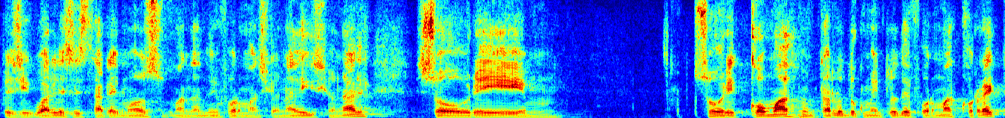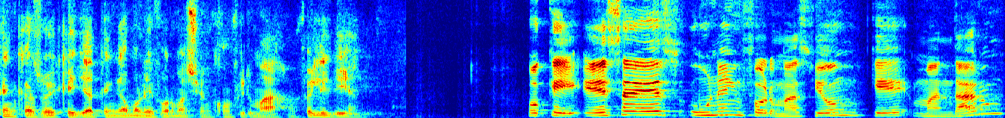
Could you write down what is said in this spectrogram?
pues igual les estaremos mandando información adicional sobre sobre cómo adjuntar los documentos de forma correcta en caso de que ya tengamos la información confirmada. feliz día. Ok, esa es una información que mandaron.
